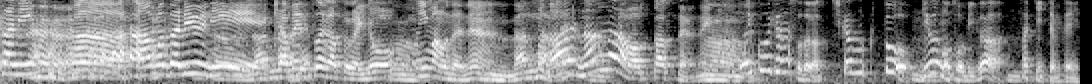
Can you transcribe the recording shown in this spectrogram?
端に。川端龍うん。にキャベツサガットが移動。うん。今のだよね。うん。なんならね。まあななら分かったよね。今うん。のもう一個だけ話すとだから近づくと竜の飛びが、さっき言ったみたいに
